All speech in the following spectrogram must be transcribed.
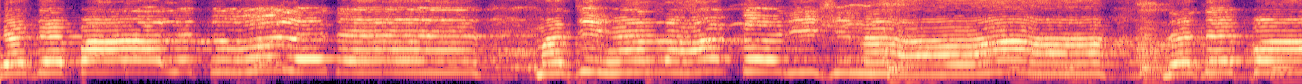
जगपाल तुल दे मजहरा कृष्णा जगपाल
